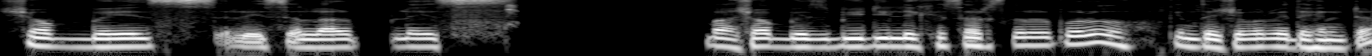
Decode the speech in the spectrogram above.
shop base reseller place বা শপ বেস বিডি লিখে সার্চ করার পরও কিন্তু এসে পড়বে। দেখেন এটা,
